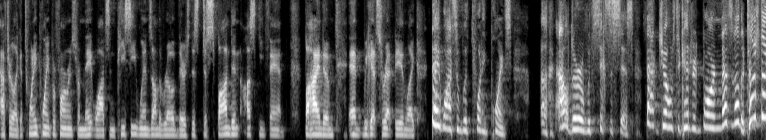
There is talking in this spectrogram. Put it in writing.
after like a 20 point performance from Nate Watson. PC wins on the road. There's this despondent Husky fan behind him, and we get Surrett being like, "Nate Watson with 20 points." Uh, Al Durham with six assists. Mac Jones to Kendrick Bourne. That's another touchdown.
